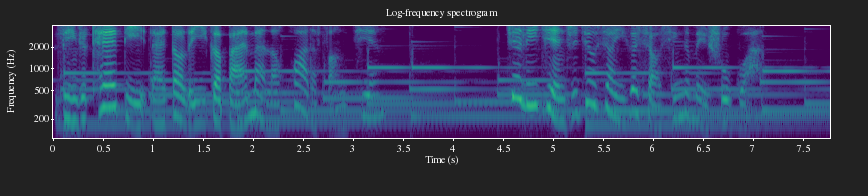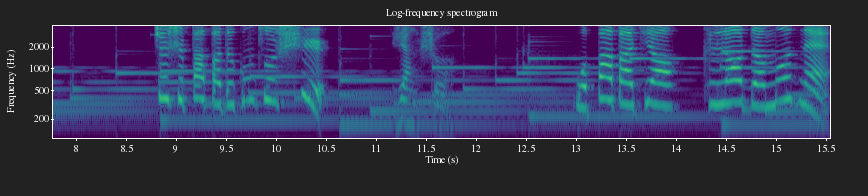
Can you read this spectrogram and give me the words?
领着凯蒂来到了一个摆满了画的房间，这里简直就像一个小型的美术馆。这是爸爸的工作室，让说：“我爸爸叫 Claude Monet，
